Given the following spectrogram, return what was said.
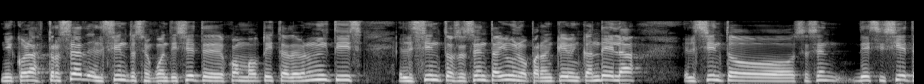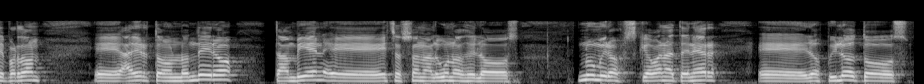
Nicolás Trocet, el 157 de Juan Bautista de Benitis, el 161 para Kevin Candela, el 117, perdón, eh, Ayrton Londero. También eh, estos son algunos de los números que van a tener eh, los pilotos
